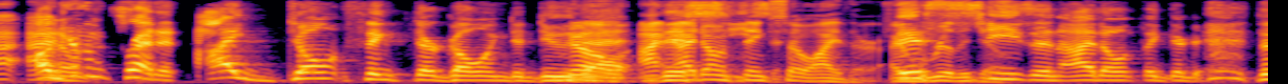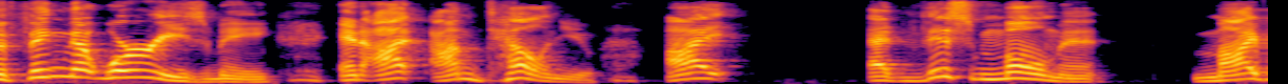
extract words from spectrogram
I, will give them credit. I don't think they're going to do no, that. No, I, I, don't season. think so either. I this really season, I don't think they're. The thing that worries me, and I, I'm telling you, I, at this moment, my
